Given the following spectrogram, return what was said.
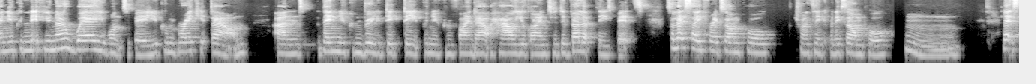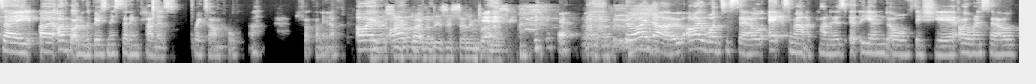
and you can if you know where you want to be you can break it down and then you can really dig deep and you can find out how you're going to develop these bits so let's say for example trying to think of an example hmm, let's say uh, I've got another business selling planners, for example. Funny enough, I've, I've got another business selling planners. Yeah. so I know I want to sell X amount of planners at the end of this year. I want to sell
